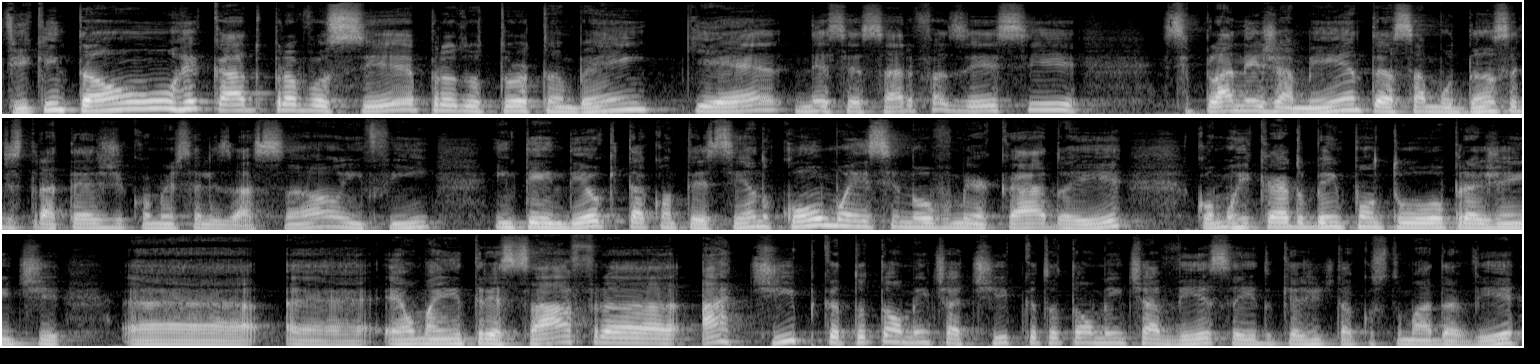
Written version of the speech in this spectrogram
Fica então o um recado para você, produtor também, que é necessário fazer esse esse planejamento, essa mudança de estratégia de comercialização, enfim, entender o que está acontecendo, como é esse novo mercado aí, como o Ricardo bem pontuou para a gente, é, é, uma entre-safra atípica, totalmente atípica, totalmente avessa aí do que a gente está acostumado a ver,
